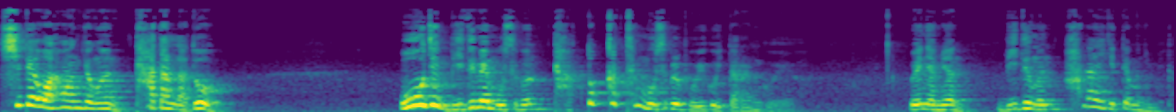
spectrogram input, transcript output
시대와 환경은 다 달라도 오직 믿음의 모습은 다 똑같은 모습을 보이고 있다는 거예요. 왜냐하면 믿음은 하나이기 때문입니다.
